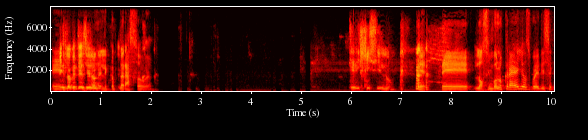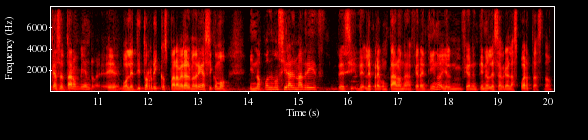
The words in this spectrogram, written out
eh, ¿Es lo que te decía, un helicópterazo. Güey. Qué difícil, ¿no? Este, los involucra a ellos, güey. Dice que aceptaron bien eh, boletitos ricos para ver al Madrid, así como, y no podemos ir al Madrid. le preguntaron a Fiorentino y el Fiorentino les abrió las puertas, ¿no?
